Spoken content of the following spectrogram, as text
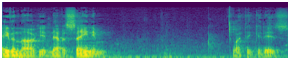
even though he had never seen him? I think it is.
